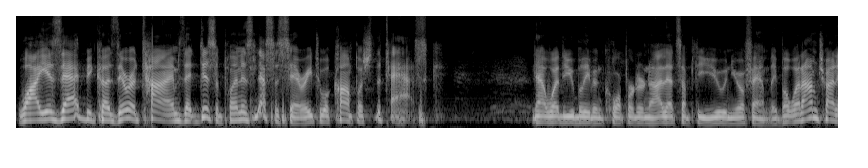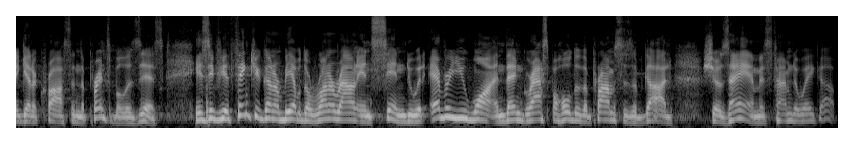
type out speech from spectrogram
Why is that? Because there are times that discipline is necessary to accomplish the task. Now, whether you believe in corporate or not, that's up to you and your family. But what I'm trying to get across in the principle is this is if you think you're going to be able to run around in sin, do whatever you want, and then grasp a hold of the promises of God, Shazam, it's time to wake up.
